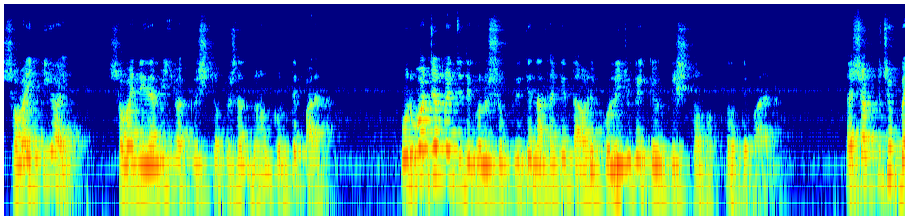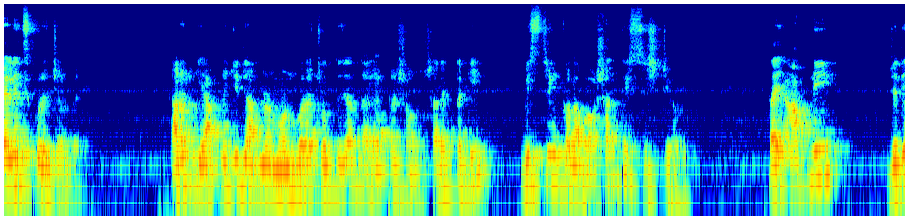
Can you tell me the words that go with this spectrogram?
সবাই কি হয়? সবাই নিরামিষ বা কৃষ্ণপ্রসাদ গ্রহণ করতে পারে না। পূর্বজন্মে যদি কোনো স্বীকৃতি না থাকে, তাহলে কলিযুগে কেউ কৃষ্ণ ভক্ত হতে পারে না। তাই সব কিছু ব্যালেন্স করে চলবেন কারণ কি? আপনি যদি আপনার মন গড়া চলতে যান, তাহলে আপনার সংসার একটা কি? বিশৃঙ্খলা বা অশান্তির সৃষ্টি হবে। তাই আপনি যদি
